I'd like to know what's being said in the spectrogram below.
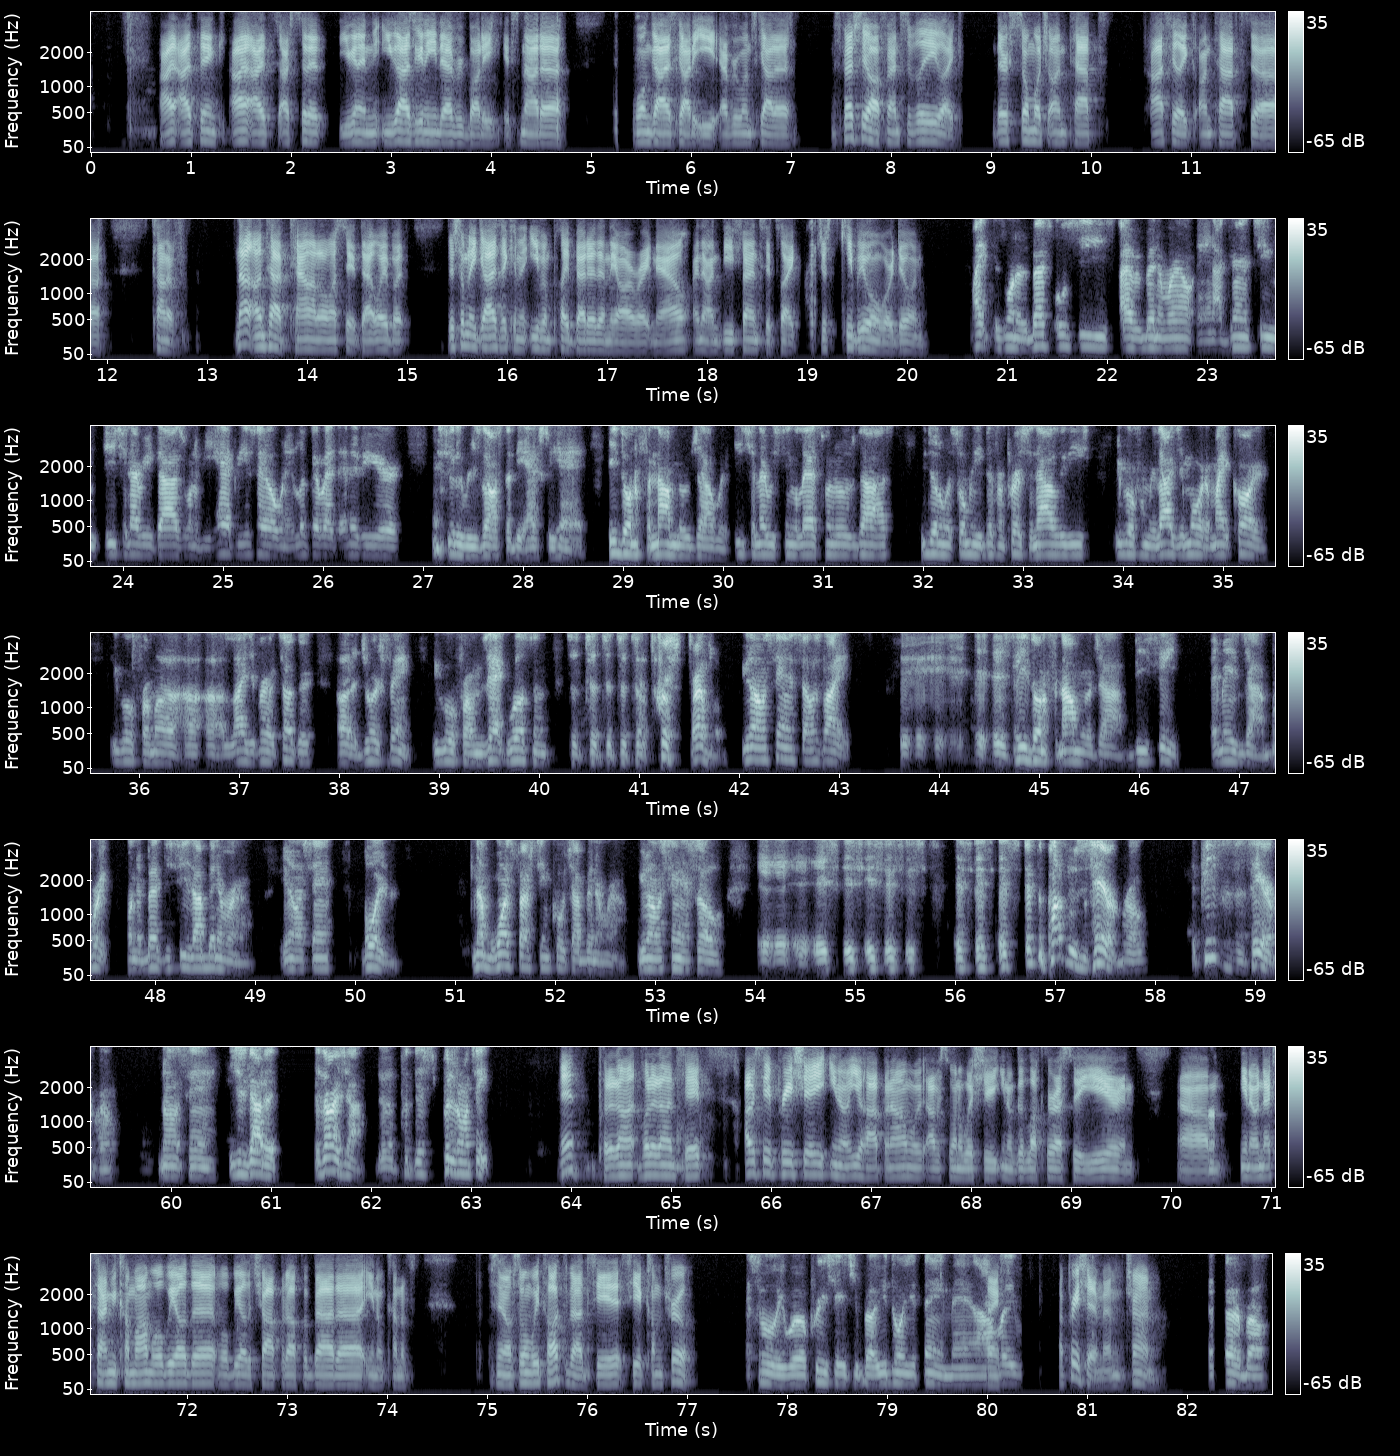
I, I think I, I, I said it. You're gonna you guys are gonna need everybody. It's not a one guy's got to eat. Everyone's got to, especially offensively. Like there's so much untapped. I feel like untapped, uh, kind of not untapped talent. I don't want to say it that way, but there's so many guys that can even play better than they are right now. And on defense, it's like just keep doing what we're doing. Mike is one of the best OCs I've ever been around, and I guarantee you, each and every guy is going to be happy as hell when they look up at the end of the year and see the results that they actually had. He's doing a phenomenal job with each and every single last one of those guys. You're dealing with so many different personalities. You go from Elijah Moore to Mike Carter. You go from uh, uh, uh Alijah Vera Tucker uh, to George Fant. You go from Zach Wilson to to, to, to, to Chris Streveler. You know what I'm saying? So it's like it, it, it, he's doing a phenomenal job. DC, amazing job. Brick, one of the best DCs I've been around. You know what I'm saying? Boyer, number one special team coach I've been around. You know what I'm saying? So it, it, it's, it's, it's, it's, it's, it's, it's, it's, it's the puzzles is here, bro. The pieces is here, bro. You know what I'm saying? You just gotta. It's our job to put this, put it on tape. Yeah, put it on, put it on tape. Obviously, appreciate you know you hopping on. We obviously want to wish you you know good luck the rest of the year, and um, you know next time you come on, we'll be able to we'll be able to chop it up about uh you know kind of you know something we talked about and see it see it come true. Absolutely, will appreciate you, bro. You're doing your thing, man. I Thanks. really appreciate it, man. I'm trying. yes, sir, bro.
